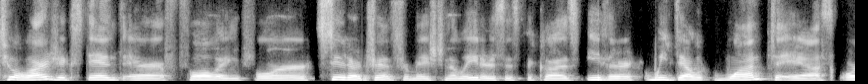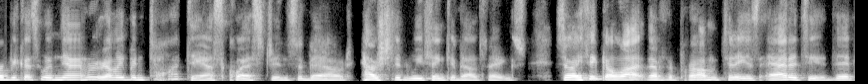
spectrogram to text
to a large extent, are falling for pseudo transformational leaders is because either we don't want to ask or because we've never really been taught to ask questions about how should we think about things. So I think a lot of the problem today is attitude that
